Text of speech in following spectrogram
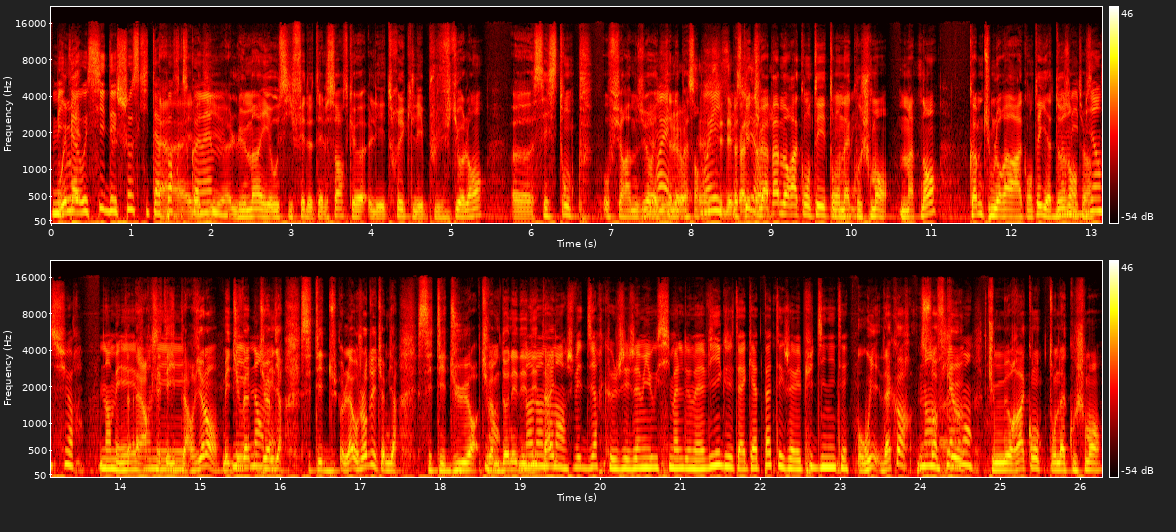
mais Oui, t'as mais- aussi des choses qui t'apportent Euh, quand même euh, L'humain est aussi fait de telle sorte que les trucs les plus violents euh, s'estompent au fur et à mesure et des années passant. Oui, Parce que tu vas pas me raconter ton Non, accouchement maintenant comme tu me l'aurais raconté il y a deux Non, ans, vois. bien sûr non mais Alors que c'était ai- hyper violent. Mais tu vas, non, tu vas me dire, c'était dur. Là aujourd'hui, tu vas me dire, c'était dur. Tu vas me donner des détails. non non je vais te dire que j'ai jamais eu aussi mal de ma vie que j'étais à quatre pattes et que j'avais plus de dignité Oui, d'accord. Non, Sauf clairement. que tu me racontes ton accouchement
